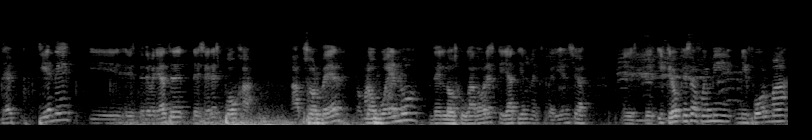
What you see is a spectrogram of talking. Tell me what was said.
de- tiene y este, debería de, de ser esponja. Absorber lo bueno de los jugadores que ya tienen experiencia. Este, y creo que esa fue mi, mi forma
